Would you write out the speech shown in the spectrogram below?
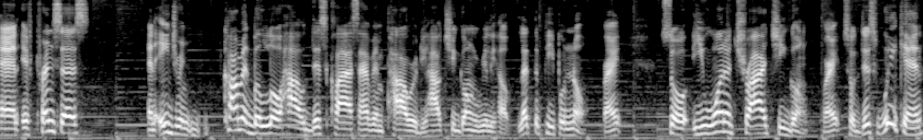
And if Princess and Adrian, comment below how this class have empowered you, how Qigong really helped. Let the people know, right? So you want to try Qigong, right? So this weekend,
